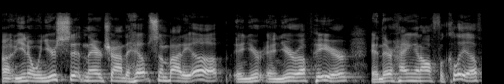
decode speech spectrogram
Uh, you know, when you're sitting there trying to help somebody up and you're, and you're up here and they're hanging off a cliff,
